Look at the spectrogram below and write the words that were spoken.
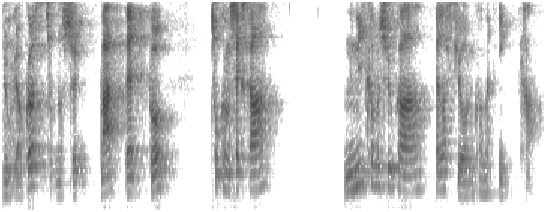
juli og august 2017 var den på 2,6 grader, 9,7 grader eller 14,1 grader.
